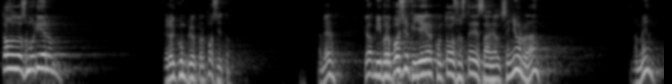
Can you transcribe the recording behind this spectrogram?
todos murieron. Pero él cumplió el propósito. A ver, mi propósito es que llegue con todos ustedes al Señor, ¿verdad? Amén.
